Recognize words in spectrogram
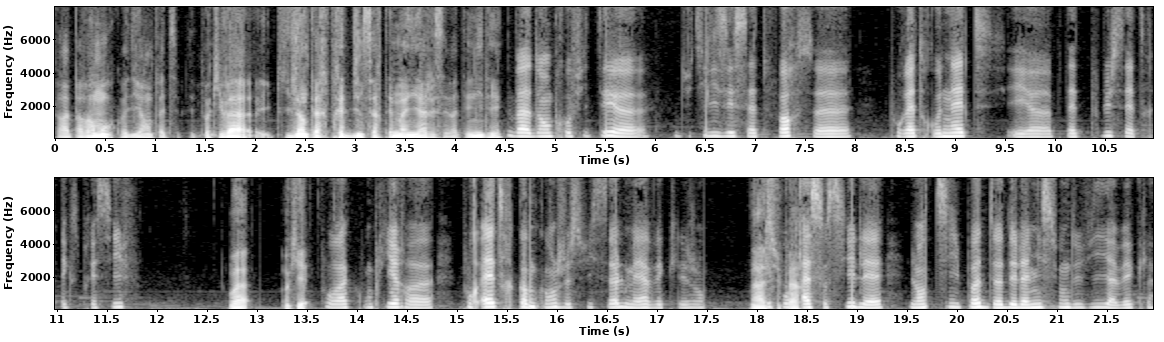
saurais pas vraiment quoi dire en fait. C'est peut-être toi qui va qui l'interprète d'une certaine manière. Je sais pas, t'as une idée? Bah, d'en profiter, euh, d'utiliser cette force euh, pour être honnête et peut-être plus être expressif Ouais, ok. pour accomplir, pour être comme quand je suis seule mais avec les gens. Ah et super, pour associer les- l'antipode de la mission de vie avec la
